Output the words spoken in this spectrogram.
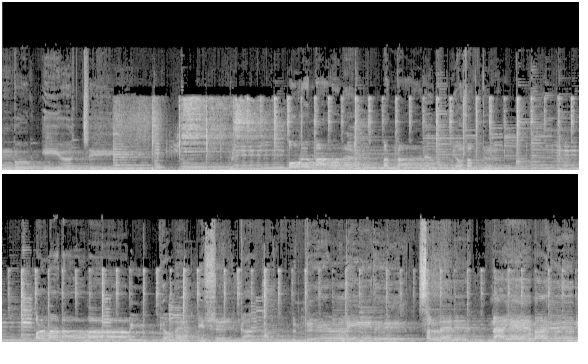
행복이었지. 오랜만에 만나는 녀석들. 얼마나 마음이 편해 있을까. 흔들리듯 설레는 나의 마음은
